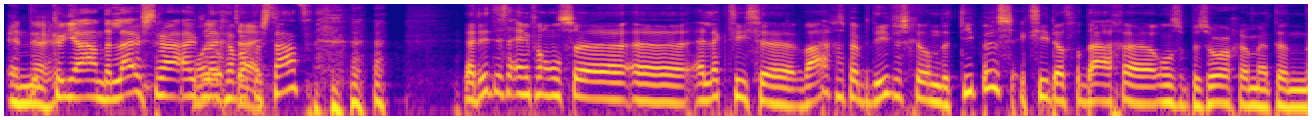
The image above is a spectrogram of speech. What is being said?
En, eh, Kun je aan de luisteraar uitleggen wat er staat? Ja, dit is een van onze eh, elektrische wagens. We hebben drie verschillende types. Ik zie dat vandaag eh, onze bezorger met een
